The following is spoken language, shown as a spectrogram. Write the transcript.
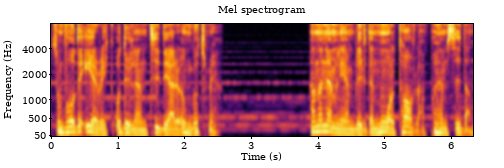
som både Eric och Dylan tidigare umgåtts med. Han har nämligen blivit en måltavla på hemsidan.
